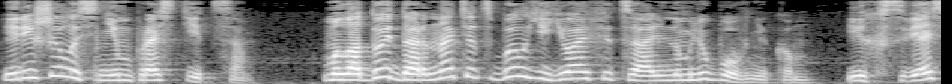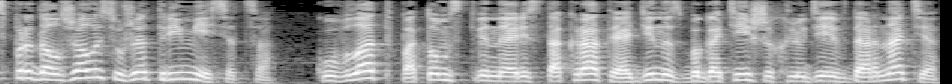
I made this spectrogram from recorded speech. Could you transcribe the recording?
и решила с ним проститься. Молодой дарнатец был ее официальным любовником. Их связь продолжалась уже три месяца. Кувлад, потомственный аристократ и один из богатейших людей в Дарнате,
